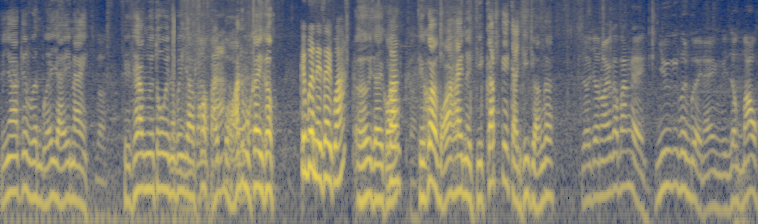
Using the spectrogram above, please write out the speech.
Nha cái vườn bưởi dày này Vâng. thì theo như tôi là bây giờ có Cao phải phá bỏ rồi. được một cây không Cái vườn này dày quá. ừ dày quá Vâng. thì có phải bỏ hay là chỉ cắt cái cành sinh trưởng thôi Giờ cho nói các bác này, như cái vườn bưởi này người trồng mau.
